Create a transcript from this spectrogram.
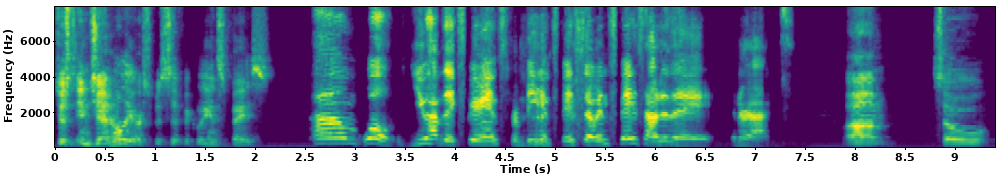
Just in generally or specifically in space? Um, well, you have the experience from being in space. So in space, how do they interact? Um, so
